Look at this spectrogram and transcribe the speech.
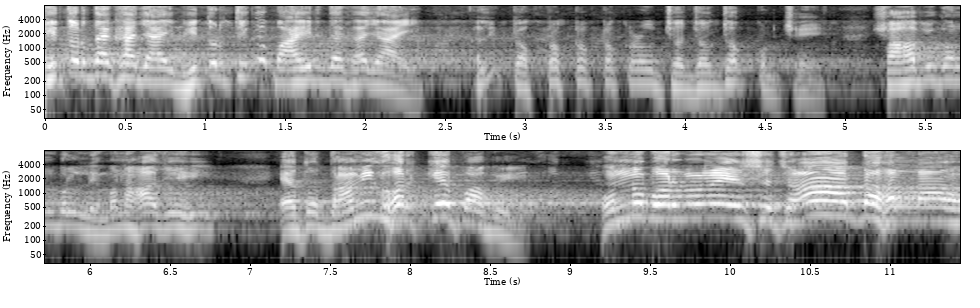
ভিতর দেখা যায়, ভিতর থেকে বাহির দেখা যায়, খালি টক টক টক টক করে ঝকঝক করছে। সাহাবিগণ বললে মানে হাজেহি, এত দামি ঘর কে পাবে? অন্য বর্ণনায় এসেছে আল্লাহ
